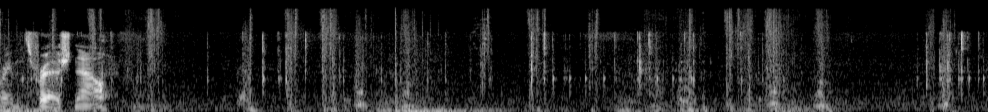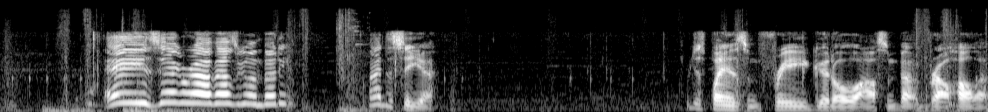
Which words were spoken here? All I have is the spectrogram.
Rayman's fresh now. Zagorov, how's it going, buddy? Glad to see ya. We're just playing some free, good old, awesome Bra- Brawlhalla.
